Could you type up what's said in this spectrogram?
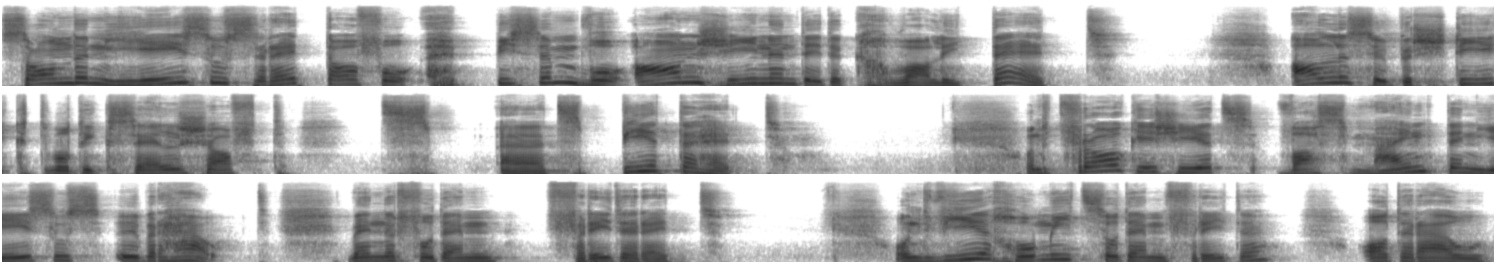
Sondern Jesus redet da von etwas, wo anscheinend in der Qualität alles übersteigt, wo die Gesellschaft zu äh, zu bieten hat. Und die Frage ist jetzt, was meint denn Jesus überhaupt, wenn er von dem Frieden redet? Und wie komme ich zu dem Frieden? Oder auch,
